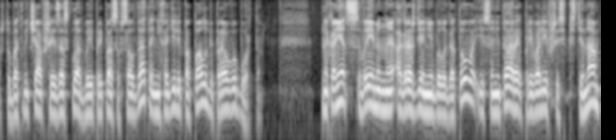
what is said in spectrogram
чтобы отвечавшие за склад боеприпасов солдаты не ходили по палубе правого борта. Наконец, временное ограждение было готово, и санитары, привалившись к стенам,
